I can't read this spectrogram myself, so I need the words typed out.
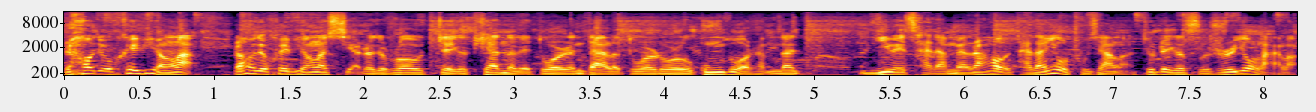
然后就黑屏了，然后就黑屏了，写着就说这个片子给多少人带了多少多少个工作什么的，因为彩蛋没，然后彩蛋又出现了，就这个死尸又来了，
